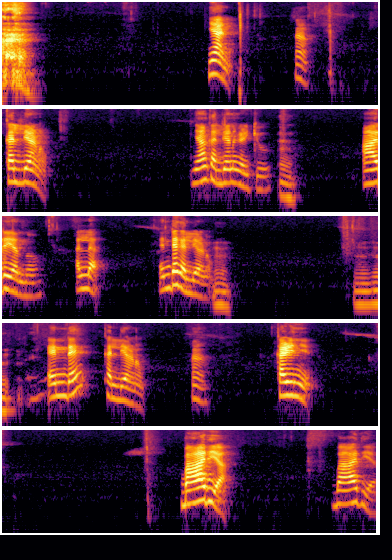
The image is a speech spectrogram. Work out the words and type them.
ഞാൻ. ആ. കല്യാണം. ഞാൻ കല്യാണം കഴിക്കൂ. ആരെയാന്നോ? അല്ല. എന്റെ കല്യാണം. എന്റെ കല്യാണം. ആ. കഴിഞ്ഞ്. ഭാര്യ. ഭാര്യ.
